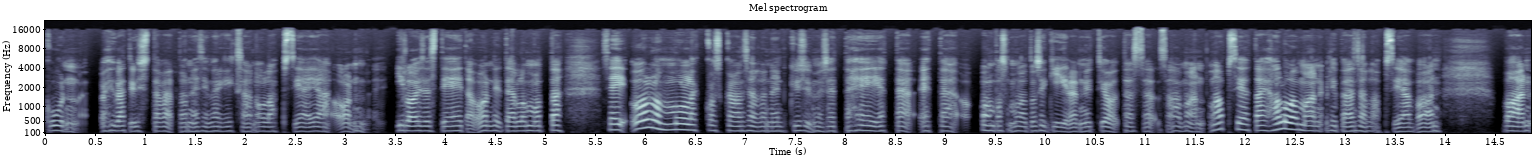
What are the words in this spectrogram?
kun hyvät ystävät on esimerkiksi saanut lapsia ja on iloisesti heitä onnitellut, mutta se ei ollut mulle koskaan sellainen kysymys, että hei, että, että onpas mulla tosi kiire nyt jo tässä saamaan lapsia tai haluamaan ylipäänsä lapsia, vaan, vaan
